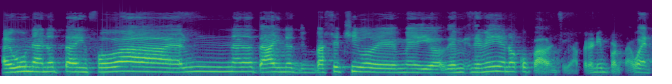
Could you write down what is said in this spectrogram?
alguna nota de Infobae, alguna nota, ay, no, pasé chivo de medio, de, medio no ocupado encima, pero no importa. Bueno,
